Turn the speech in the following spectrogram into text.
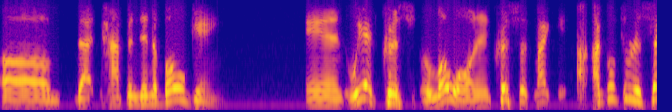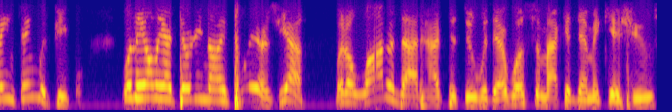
um, that happened in a bowl game. And we had Chris Lowe on, and Chris said, Mike, I go through the same thing with people. Well, they only had 39 players, yeah. But a lot of that had to do with there was some academic issues.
